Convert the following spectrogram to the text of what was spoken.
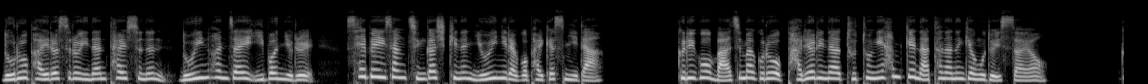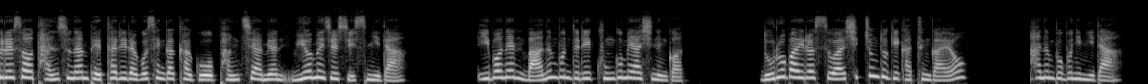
노로바이러스로 인한 탈수는 노인 환자의 입원율을 3배 이상 증가시키는 요인이라고 밝혔습니다. 그리고 마지막으로 발열이나 두통이 함께 나타나는 경우도 있어요. 그래서 단순한 배탈이라고 생각하고 방치하면 위험해질 수 있습니다. 이번엔 많은 분들이 궁금해 하시는 것. 노로바이러스와 식중독이 같은가요? 하는 부분입니다.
